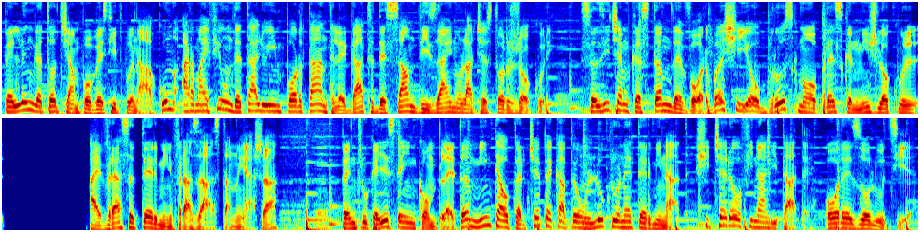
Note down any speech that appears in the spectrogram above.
Pe lângă tot ce am povestit până acum, ar mai fi un detaliu important legat de sound design-ul acestor jocuri. Să zicem că stăm de vorbă și eu brusc mă opresc în mijlocul... Ai vrea să termin fraza asta, nu-i așa? Pentru că este incompletă, mintea o percepe ca pe un lucru neterminat și cere o finalitate, o rezoluție.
